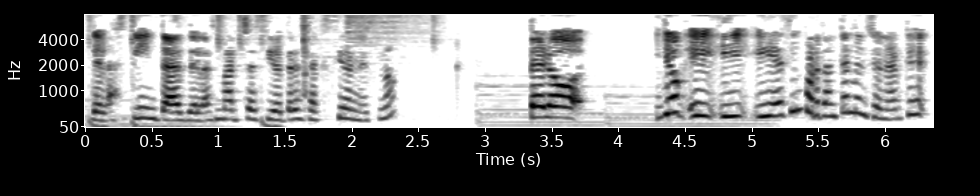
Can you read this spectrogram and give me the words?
de las pintas, de las marchas y otras acciones, ¿no? Pero yo, y, y, y, es importante mencionar que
